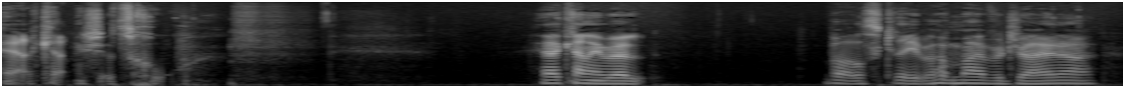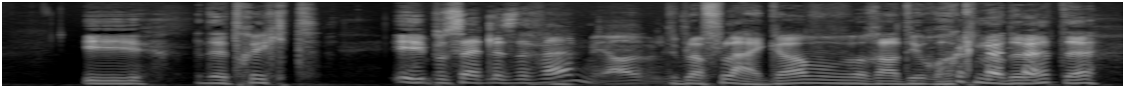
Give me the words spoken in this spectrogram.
Her kan jeg ikke tro. Her kan jeg vel bare skrive My Vagina i, Det er trygt. I, på Setlist FM? Ja, det Du blir flagga av Radio Rock når du vet det.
